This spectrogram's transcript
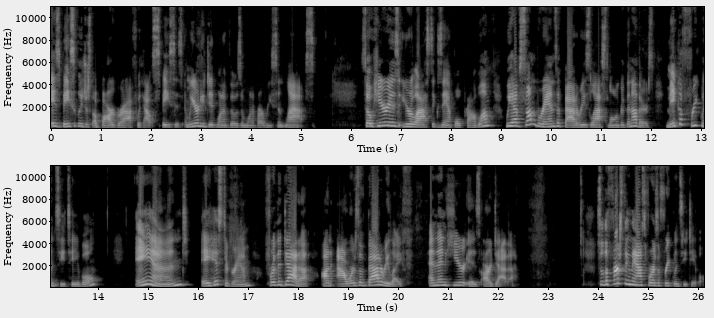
is basically just a bar graph without spaces and we already did one of those in one of our recent labs. So here is your last example problem. We have some brands of batteries last longer than others. Make a frequency table and a histogram for the data on hours of battery life. And then here is our data. So the first thing they ask for is a frequency table.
